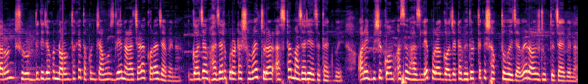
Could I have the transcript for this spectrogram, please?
কারণ শুরুর দিকে যখন নরম থাকে তখন চামচ দিয়ে নাড়াচাড়া করা যাবে না। গজা ভাজার পুরোটা সময় চুলার আঁচটা মাঝারি আঁচে থাকবে। অনেক বেশি কম আঁচে ভাজলে পুরো গজাটা ভেতর থেকে শক্ত হয়ে যাবে, রস ঢুকতে চাইবে না।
